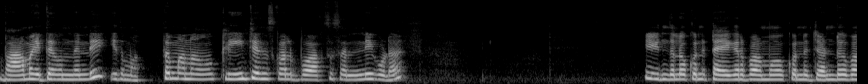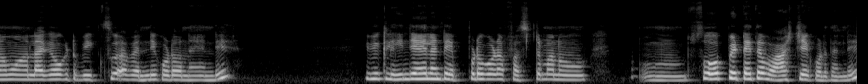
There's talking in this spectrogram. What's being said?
బామ్ అయితే ఉందండి. ఇది మొత్తం మనం క్లీన్ చేసేసుకోవాలి బాక్సెస్ అన్నీ కూడా. ఇందులో కొన్ని టైగర్ బాము కొన్ని జండు బాము అలాగే ఒకటి విక్స్ అవన్నీ కూడా ఉన్నాయండి. ఇవి క్లీన్ చేయాలంటే ఎప్పుడు కూడా ఫస్ట్ మనం సోప్ పెట్టయితే వాష్ చేయకూడదండి.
